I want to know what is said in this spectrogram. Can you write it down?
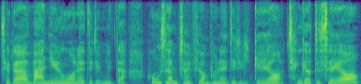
제가 많이 응원해 드립니다. 홍삼 절편 보내 드릴게요. 챙겨 드세요.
